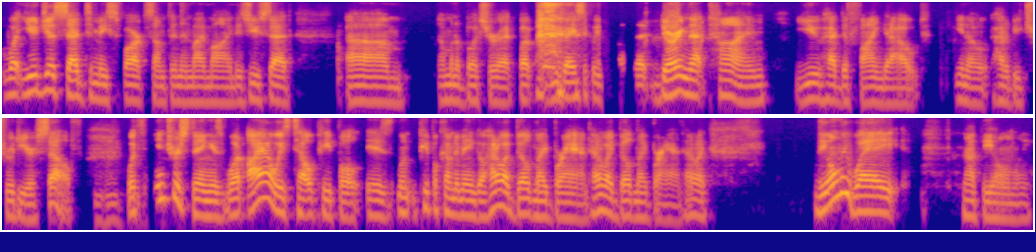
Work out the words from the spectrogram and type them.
what you just said to me sparked something in my mind. As you said, um, I'm going to butcher it, but you basically that during that time you had to find out you know how to be true to yourself mm-hmm. what's interesting is what i always tell people is when people come to me and go how do i build my brand how do i build my brand how do i the only way not the only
